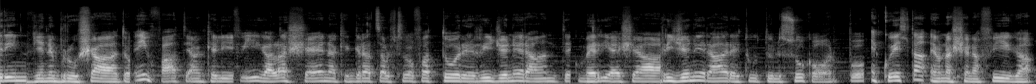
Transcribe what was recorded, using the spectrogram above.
viene bruciato. E infatti anche lì figa la scena che grazie al suo fattore rigenerante come riesce a rigenerare tutto il suo corpo. E questa è una scena figa.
